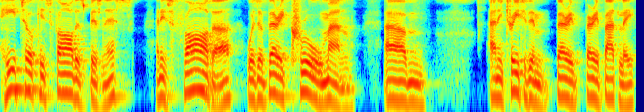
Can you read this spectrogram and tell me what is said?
He took his father's business, and his father was a very cruel man. Um, and he treated him very, very badly.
